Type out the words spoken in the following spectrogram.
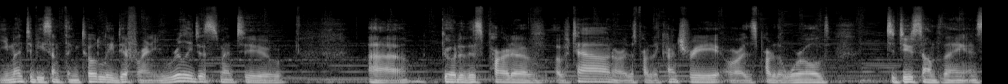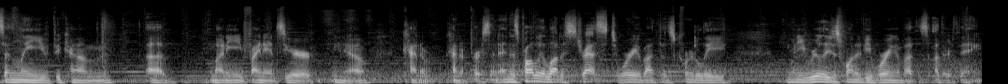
you meant to be something totally different. You really just meant to uh, go to this part of, of town or this part of the country or this part of the world to do something, and suddenly you've become a money financier, you know, kind of kind of person. And it's probably a lot of stress to worry about those quarterly when you really just want to be worrying about this other thing.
